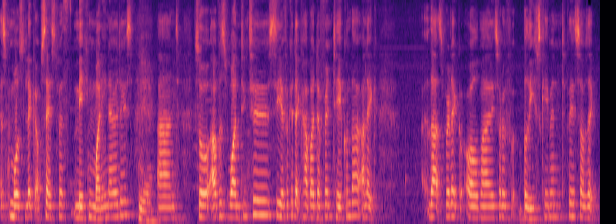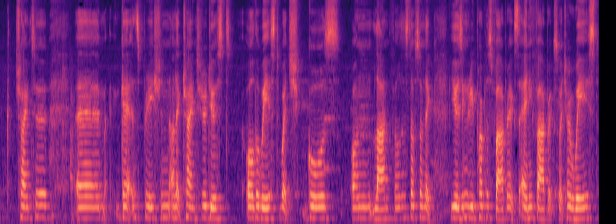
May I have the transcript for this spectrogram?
is mostly like obsessed with making money nowadays. Yeah. And so I was wanting to see if I could like have a different take on that and like that's where like all my sort of beliefs came into place. So I was like trying to um, get inspiration and like trying to reduce all the waste which goes on landfills and stuff. So I'm like using repurposed fabrics, any fabrics which are waste,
